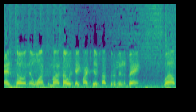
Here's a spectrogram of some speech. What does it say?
And so, and then once a month, I would take my tips. I put them in the bank. Well,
